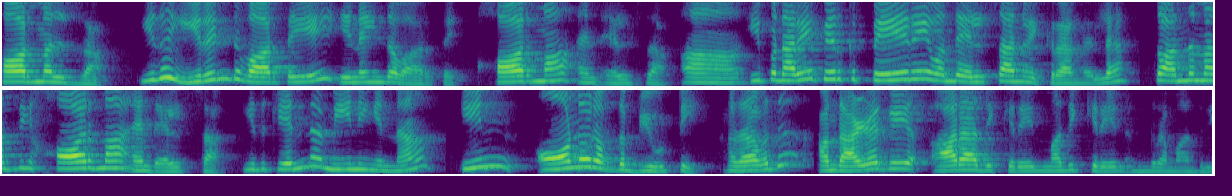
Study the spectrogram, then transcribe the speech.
ஹார்மல்ஸா? இது இரண்டு வார்த்தையே இணைந்த வார்த்தை. ஹார்மா அண்ட் எல்சா இப்போ நிறைய பேருக்கு பேரே வந்து எல்சான்னு வைக்கிறாங்கல்ல. ஸோ அந்த மாதிரி ஹார்மா அண்ட் எல்சா இதுக்கு என்ன மீனிங்னா in honour of the beauty அதாவது அந்த அழகை ஆராதிக்கிறேன் மதிக்கிறேன்ங்கிற மாதிரி.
